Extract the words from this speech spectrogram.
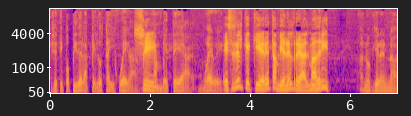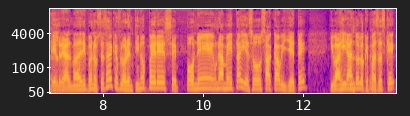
Ese tipo pide la pelota y juega, Sí. gambetea, mueve. Ese es el que quiere también el Real Madrid. Ah, no quieren nada. El Real Madrid, bueno, usted sabe que Florentino Pérez se pone una meta y eso saca billete y va girando. Lo que pasa es que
